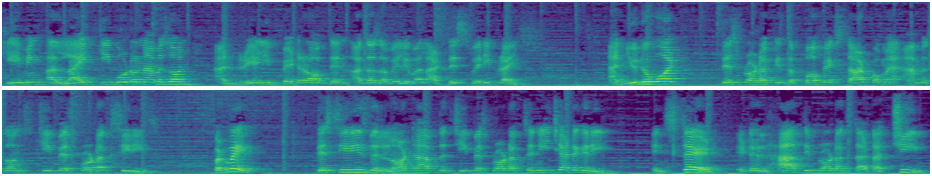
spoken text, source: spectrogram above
gaming alike keyboard on Amazon and really better off than others available at this very price. And you know what? This product is the perfect start for my Amazon's cheapest product series. But wait, this series will not have the cheapest products in each category. Instead, it will have the products that are cheap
